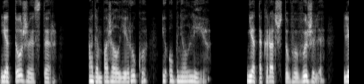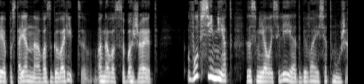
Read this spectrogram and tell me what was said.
«Я тоже, Эстер». Адам пожал ей руку и обнял Лию. «Я так рад, что вы выжили. Лия постоянно о вас говорит, она вас обожает». «Вовсе нет», — засмеялась Лия, отбиваясь от мужа.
